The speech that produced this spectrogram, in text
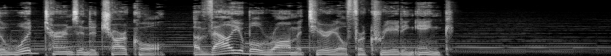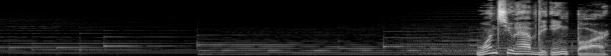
the wood turns into charcoal, a valuable raw material for creating ink. Once you have the ink bar,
